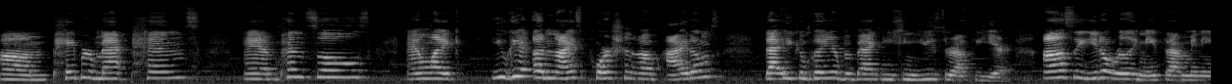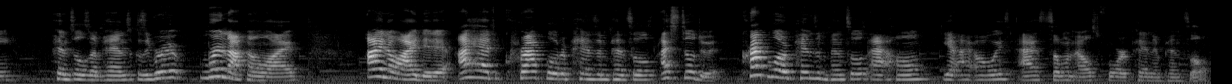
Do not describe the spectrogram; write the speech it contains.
um, Paper Mate pens, and pencils and like you get a nice portion of items that you can put in your bag and you can use throughout the year. Honestly, you don't really need that many pencils and pens because we're, we're not going to lie. I know I did it. I had crap load of pens and pencils. I still do it. Crap load of pens and pencils at home. Yeah, I always ask someone else for a pen and pencil.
